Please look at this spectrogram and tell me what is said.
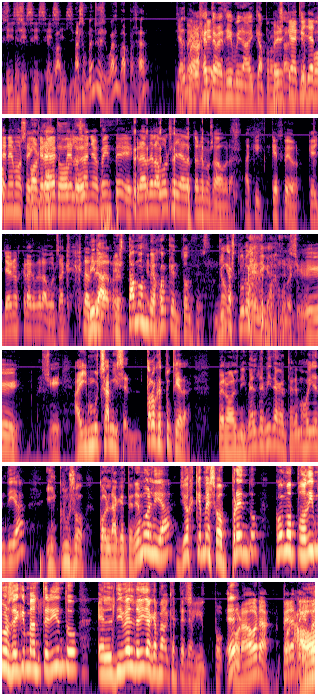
Sí, sí, sí, sí, va- sí, sí. Más o menos igual va a pasar. Ya, Sí, pero la es gente que- a decir, mira, hay que Pero aprovechar es que el aquí ya tiempo, tenemos el crack esto, de los ¿eh? años 20, el crack de la bolsa ya lo tenemos ahora. Aquí, que es peor, que ya no es crack de la bolsa, que es crack de Mira, la red. estamos mejor que entonces. No. Digas tú lo que digas. sí, sí. Hay mucha miseria, todo lo que tú quieras. Pero el nivel de vida que tenemos hoy en día, incluso con la que tenemos día, yo es que me sorprendo cómo pudimos seguir manteniendo el nivel de vida que, que tenemos. Sí, po- ¿Eh? por ahora. Por Espérate que ahora.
